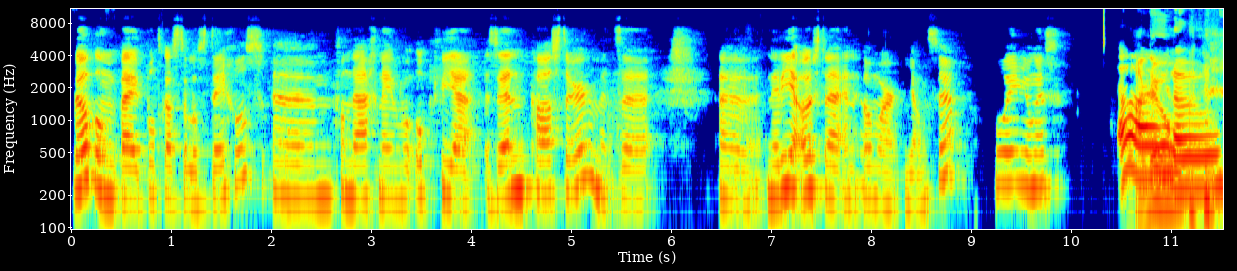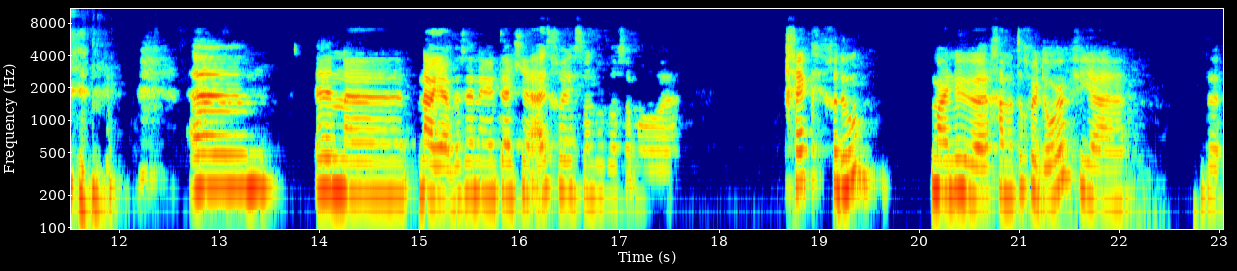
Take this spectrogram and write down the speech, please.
Welkom bij podcast De Losse Tegels. Um, vandaag nemen we op via Zencaster met uh, uh, Neria Oostra en Elmar Jansen. Hoi jongens. Hallo. hallo. um, en uh, nou ja, we zijn er een tijdje uit geweest, want het was allemaal gek gedoe. Maar nu gaan we toch weer door via de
